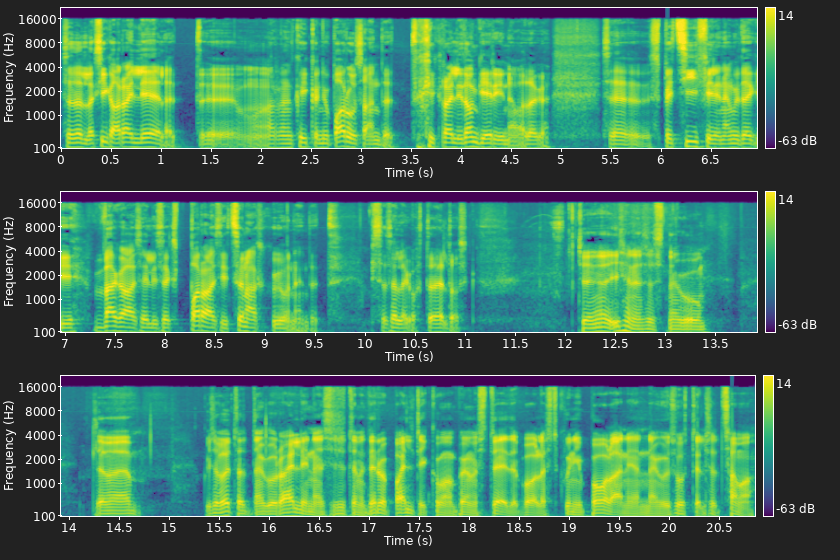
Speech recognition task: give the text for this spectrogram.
seda öeldakse iga ralli eel, et äh, ma arvan, et kõik on juba aru saanud, et kõik rallid ongi erinevad, aga see spetsiifiline kuidagi väga selliseks parasiitsõnaks kujunenud, et mis sa selle kohta öelda oskad? see on iseenesest nagu ütleme, kui sa võtad nagu rallina, siis ütleme, terve Baltikum on põhimõtteliselt teede poolest kuni Poolani on nagu suhteliselt sama.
